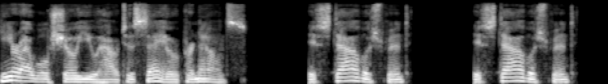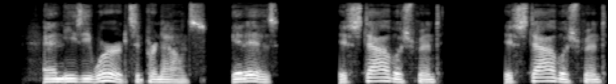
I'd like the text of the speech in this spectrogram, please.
Here I will show you how to say or pronounce establishment, establishment. An easy word to pronounce. It is establishment, establishment,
